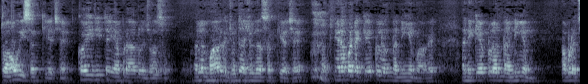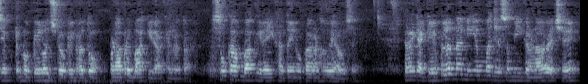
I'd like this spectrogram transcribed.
તો આવું શક્ય છે. કઈ રીતે આપણે આગળ જોશું? એટલે માર્ગ જુદા જુદા શક્ય છે. એના માટે કેપલરના નિયમ આવે. અને કેપ્લરના નિયમ આપણો ચેપ્ટરનો પહેલો જ ટોપિક હતો, પણ આપણે બાકી રાખેલા હતા. શું કામ બાકી રાખ્યા હતા? એનું કારણ હવે આવશે. કારણ કે આ કેપલરના નિયમમાં જે સમીકરણ આવે છે,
